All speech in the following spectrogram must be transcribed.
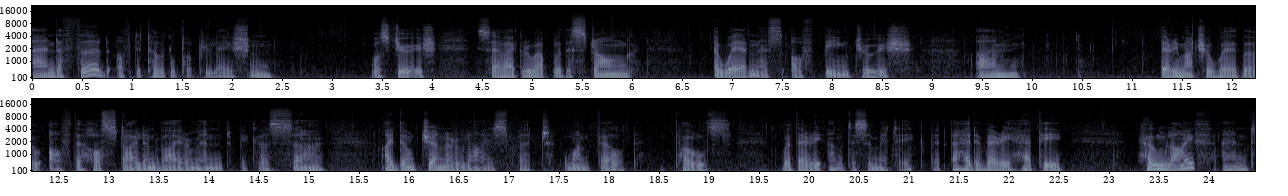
and a third of the total population was Jewish. So I grew up with a strong awareness of being Jewish. Um, very much aware, though, of the hostile environment because uh, I don't generalize, but one felt Poles were very anti Semitic. But I had a very happy home life, and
